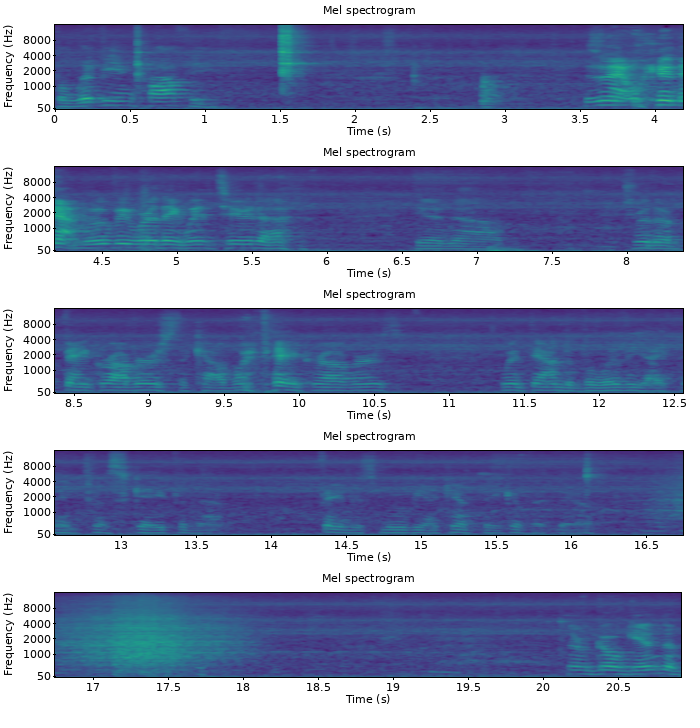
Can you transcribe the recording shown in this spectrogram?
Bolivian coffee. Isn't that weird? That movie where they went to the in um, where the bank robbers, the cowboy bank robbers, went down to Bolivia, I think, to escape in that famous movie. I can't think of it now. There we go again, the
